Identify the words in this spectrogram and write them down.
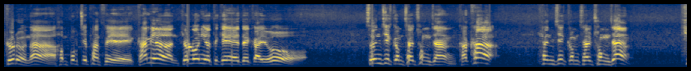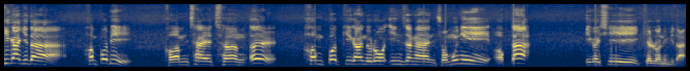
그러나 헌법재판소에 가면 결론이 어떻게 될까요? 전직 검찰총장 각하, 현직 검찰총장 기각이다. 헌법이 검찰청을 헌법기관으로 인정한 조문이 없다. 이것이 결론입니다.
